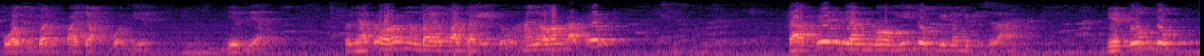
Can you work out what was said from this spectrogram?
kewajiban pajak buat dia. Jizyah. Ternyata orang yang bayar pajak itu hanya orang kafir. Kafir yang mau hidup di negeri Islam, dia tunduk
